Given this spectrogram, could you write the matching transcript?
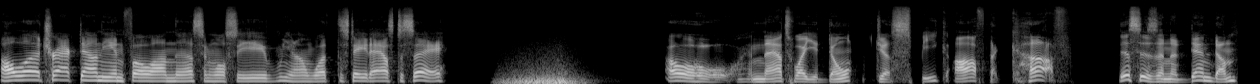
I'll uh, track down the info on this and we'll see, you know, what the state has to say. Oh, and that's why you don't just speak off the cuff. This is an addendum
